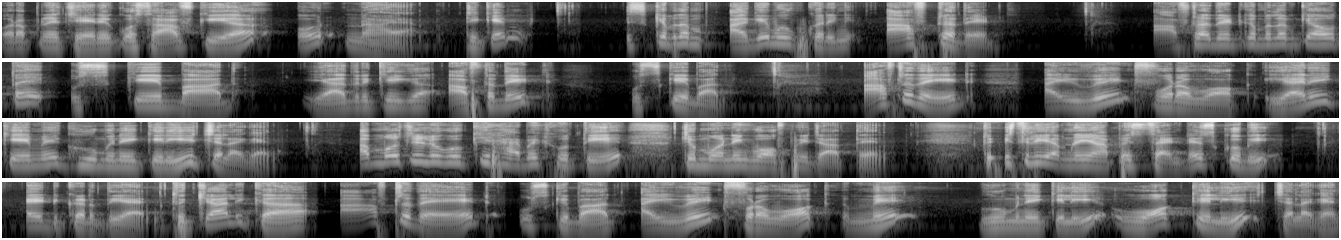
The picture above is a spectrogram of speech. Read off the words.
और अपने चेहरे को साफ़ किया और नहाया। ठीक है? इसके बाद हम आगे मूव करेंगे। आफ्टर दैट आफ्टर दैट का मतलब क्या होता है? उसके बाद, याद रखिएगा आफ्टर दैट उसके बाद। After that I went for a walk यानी कि मैं घूमने के लिए चला गया। अब मोस्टली लोगों की हैबिट होती है जो मॉर्निंग वॉक पे जाते हैं। तो इसलिए हमने यहाँ पे सेंटेंस को भी ऐड कर दिया है। तो क्या लिखा? आफ्टर दैट उसके बाद I went for a walk मैं घूमने के लिए वॉक के लिए चला गया।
